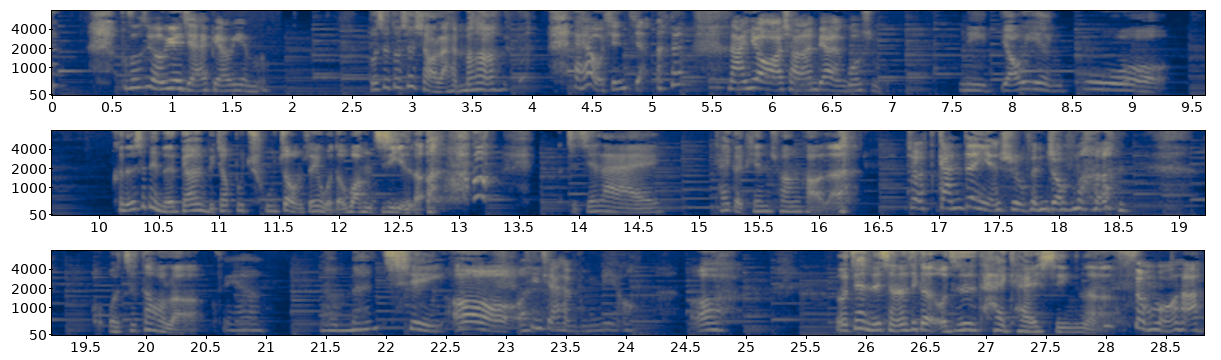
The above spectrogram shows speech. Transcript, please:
不都是由月姐来表演吗？不是都是小兰吗？还好我先讲，哪有啊？小兰表演过什么？你表演过，可能是你的表演比较不出众，所以我都忘记了。直接来开个天窗好了，就干瞪眼十五分钟吗？我知道了。怎样？我们请哦，听起来很不妙哦。我这样子想到这个，我真是太开心了。什么啊？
